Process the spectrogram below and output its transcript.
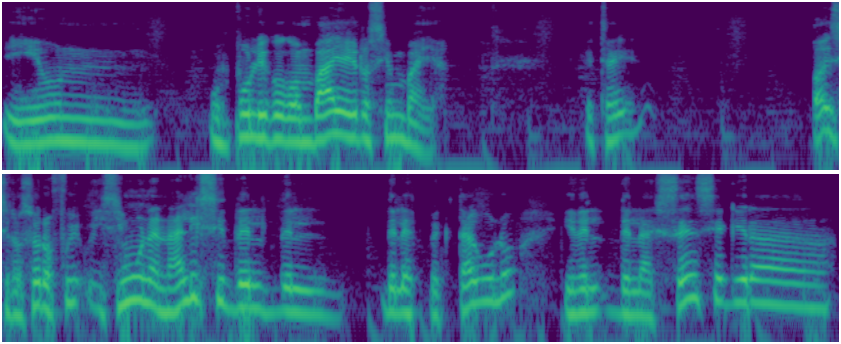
y un, un público con valla y otro sin valla. ¿Cachai? Oye, si nosotros fui- hicimos un análisis del, del- del espectáculo y del- de la esencia que era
